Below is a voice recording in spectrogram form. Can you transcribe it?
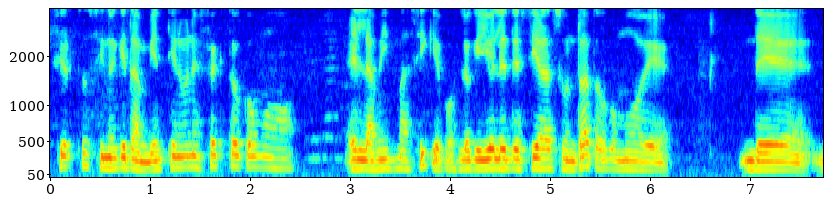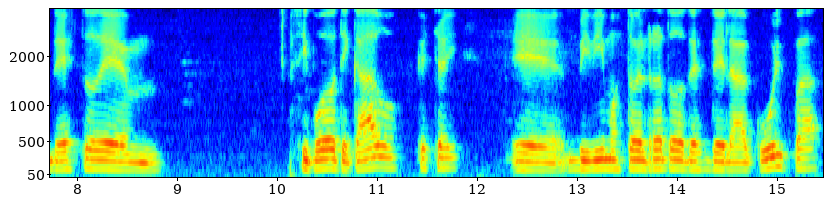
¿cierto? Sino que también tiene un efecto como en la misma psique, pues lo que yo les decía hace un rato, como de, de, de esto de mm, si puedo te cago, ¿cachai? Eh, vivimos todo el rato desde la culpa,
